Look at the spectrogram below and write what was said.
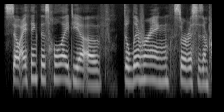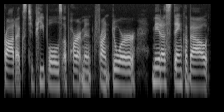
So I think this whole idea of delivering services and products to people's apartment front door made us think about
